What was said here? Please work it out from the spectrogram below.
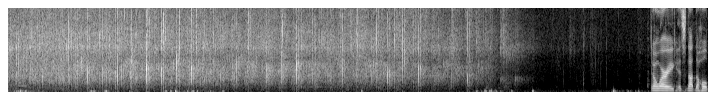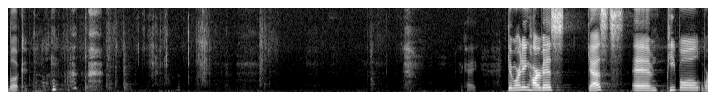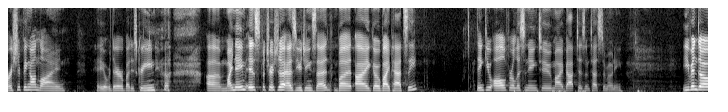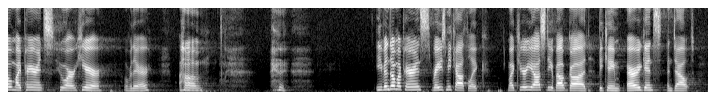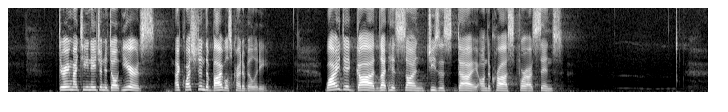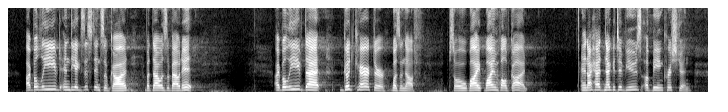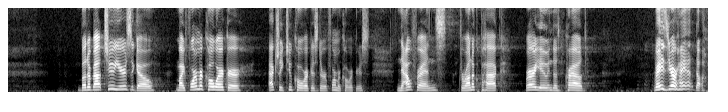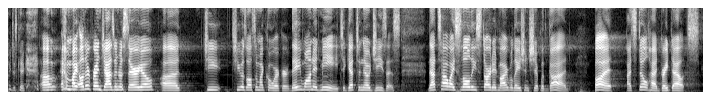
Don't worry, it's not the whole book. okay. Good morning, Harvest guests and people worshiping online. Hey, over there by the screen. um, my name is Patricia, as Eugene said, but I go by Patsy. Thank you all for listening to my baptism testimony. Even though my parents, who are here over there, um, even though my parents raised me Catholic, my curiosity about God became arrogance and doubt. During my teenage and adult years, I questioned the Bible's credibility. Why did God let his son, Jesus, die on the cross for our sins? I believed in the existence of God, but that was about it. I believed that good character was enough. So why, why involve God? And I had negative views of being Christian. But about two years ago, my former coworker, actually two coworkers, they were former coworkers, now friends, Veronica Pack, where are you in the crowd? Raise your hand. No, just kidding. Um, and my other friend, Jasmine Rosario, uh, she, she was also my coworker. They wanted me to get to know Jesus. That's how I slowly started my relationship with God. But I still had great doubts.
